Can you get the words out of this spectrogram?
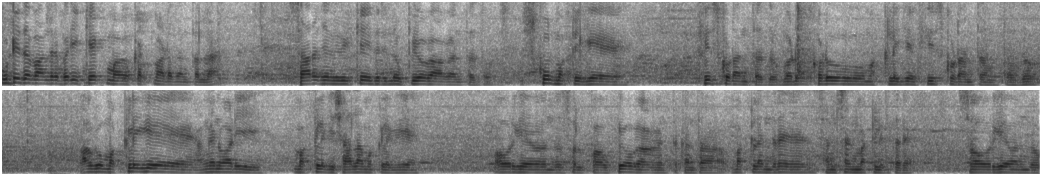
ಹುಟ್ಟಿದ ಹಬ್ಬ ಅಂದರೆ ಬರೀ ಕೇಕ್ ಮಾ ಕಟ್ ಮಾಡೋದಂತಲ್ಲ. ಸಾರ್ವಜನಿಕರಿಗೆ ಇದರಿಂದ ಉಪಯೋಗ ಆಗೋಂಥದ್ದು ಸ್ಕೂಲ್ ಮಕ್ಕಳಿಗೆ ಫೀಸ್ ಕೊಡೋಂಥದ್ದು ಬಡ ಕಡು ಮಕ್ಕಳಿಗೆ ಫೀಸ್ ಕೊಡೋಂಥದ್ದು ಹಾಗೂ ಮಕ್ಕಳಿಗೆ ಅಂಗನವಾಡಿ ಮಕ್ಕಳಿಗೆ, ಶಾಲಾ ಮಕ್ಕಳಿಗೆ ಅವ್ರಿಗೆ ಒಂದು ಸ್ವಲ್ಪ ಉಪಯೋಗ ಆಗತಕ್ಕಂಥ ಮಕ್ಕಳಂದರೆ ಸಣ್ಣ ಸಣ್ಣ ಮಕ್ಕಳಿರ್ತಾರೆ ಸೊ ಅವ್ರಿಗೆ ಒಂದು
